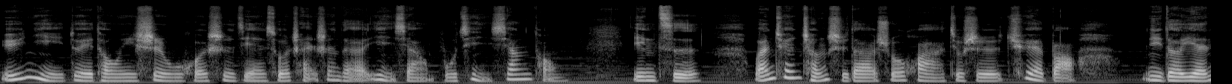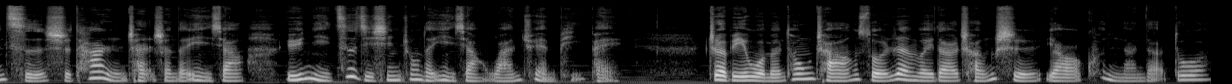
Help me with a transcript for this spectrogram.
与你对同一事物或事件所产生的印象不尽相同。因此，完全诚实的说话就是确保你的言辞使他人产生的印象与你自己心中的印象完全匹配。这比我们通常所认为的诚实要困难得多。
